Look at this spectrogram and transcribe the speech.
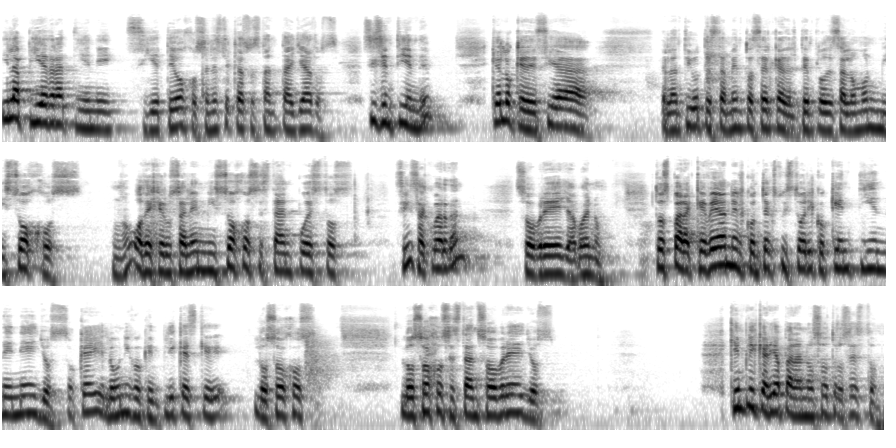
y la piedra tiene siete ojos. En este caso están tallados. ¿Sí se entiende? ¿Qué es lo que decía el Antiguo Testamento acerca del templo de Salomón? Mis ojos, o de Jerusalén, mis ojos están puestos. ¿Sí? ¿Se acuerdan? Sobre ella. Bueno, entonces para que vean el contexto histórico, ¿qué entienden ellos? ¿Ok? Lo único que implica es que los ojos, los ojos están sobre ellos. ¿Qué implicaría para nosotros esto?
